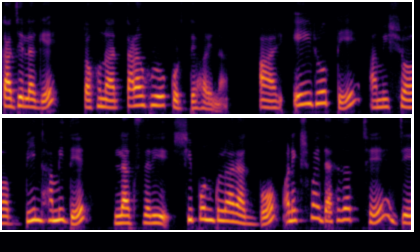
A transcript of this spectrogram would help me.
কাজে লাগে, তখন আর তাড়াহুড়ো করতে হয় না। আর এই রোতে আমি সব বিন হামিদের লাক্সারি শিপনগুলো রাখব। অনেক সময় দেখা যাচ্ছে যে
